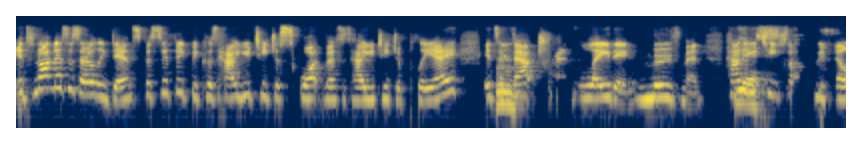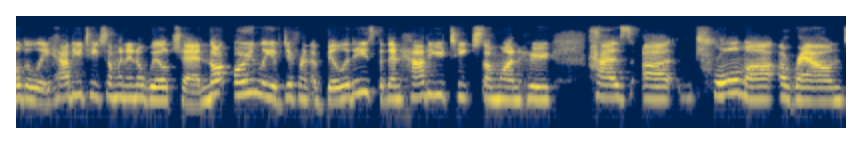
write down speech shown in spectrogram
it's not necessarily dance specific because how you teach a squat versus how you teach a plie, it's mm. about translating movement. How yes. do you teach someone who's elderly? How do you teach someone in a wheelchair? Not only of different abilities, but then how do you teach someone who has uh, trauma around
